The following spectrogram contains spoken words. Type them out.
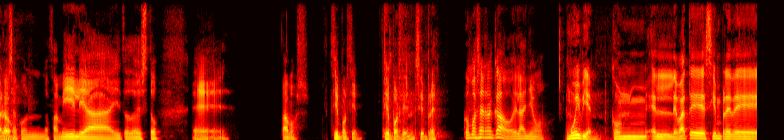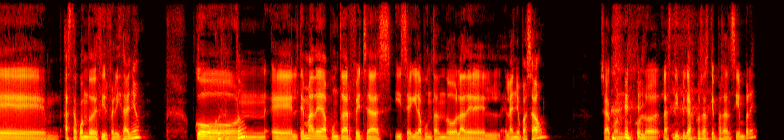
en casa con la familia y todo esto. Eh, vamos, 100%. 100%, siempre. ¿Cómo has arrancado el año? Muy bien, con el debate siempre de hasta cuándo decir feliz año, con el tema de apuntar fechas y seguir apuntando la del el año pasado, o sea, con, con lo- las típicas cosas que pasan siempre.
